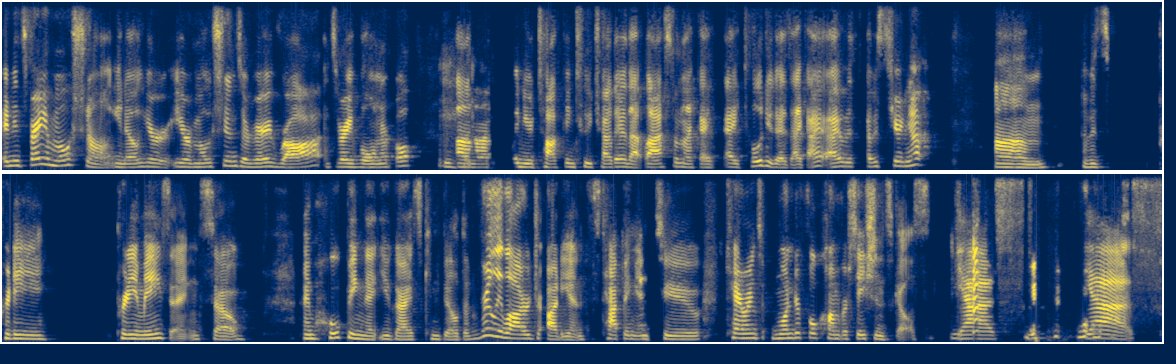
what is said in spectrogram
and it's very emotional you know your your emotions are very raw it's very vulnerable mm-hmm. um, when you're talking to each other. That last one like i, I told you guys like I, I was i was tearing up. Um it was pretty pretty amazing. So i'm hoping that you guys can build a really large audience tapping into karen's wonderful conversation skills. Yes. Yes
